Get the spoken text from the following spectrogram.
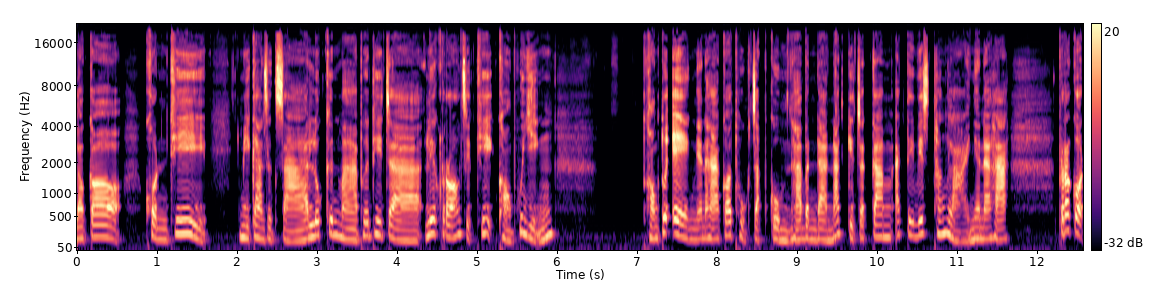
แล้วก็คนที่มีการศึกษาลุกขึ้นมาเพื่อที่จะเรียกร้องสิทธิของผู้หญิงของตัวเองเนี่ยนะคะก็ถูกจับกลุ่มนะคะบรรดานักกิจกรรม activist ทั้งหลายเนี่ยนะคะ ปรากฏ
